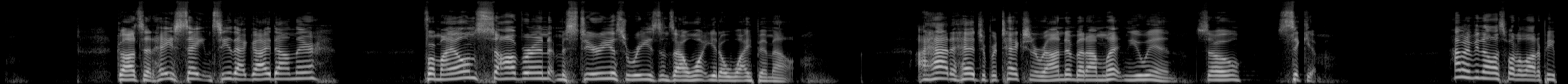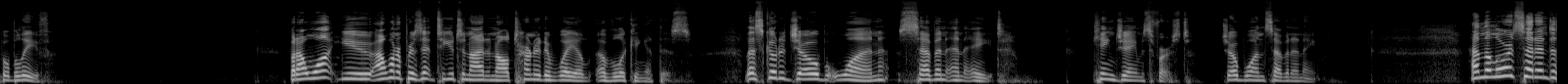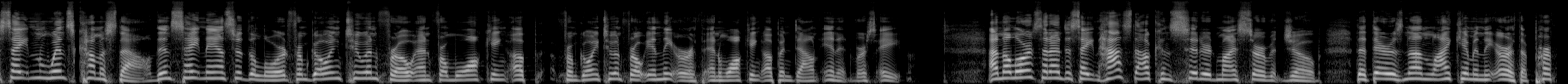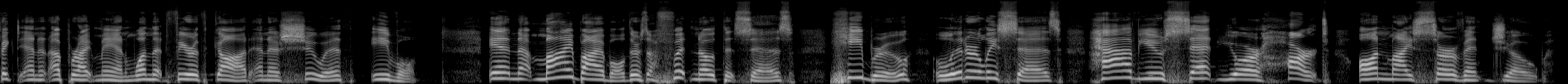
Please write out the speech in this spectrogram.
God said, Hey, Satan, see that guy down there? For my own sovereign, mysterious reasons, I want you to wipe him out. I had a hedge of protection around him, but I'm letting you in. So sic him. How many of you know that's what a lot of people believe? But I want you, I want to present to you tonight an alternative way of, of looking at this. Let's go to Job 1 7 and 8. King James first. Job 1 7 and 8. And the Lord said unto Satan, Whence comest thou? Then Satan answered the Lord, From going to and fro, and from walking up, from going to and fro in the earth, and walking up and down in it. Verse 8. And the Lord said unto Satan, Hast thou considered my servant Job, that there is none like him in the earth, a perfect and an upright man, one that feareth God and escheweth evil? In my Bible, there's a footnote that says, Hebrew literally says, Have you set your heart on my servant Job?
